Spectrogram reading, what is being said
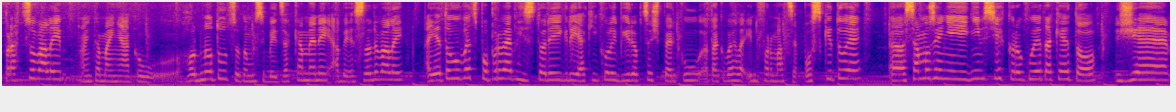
pracovali, oni tam mají nějakou hodnotu, co to musí být za kameny, aby je sledovali. A je to vůbec poprvé v historii, kdy jakýkoliv výrobce šperků takovéhle informace poskytuje. E, samozřejmě jedním z těch kroků je také to, že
